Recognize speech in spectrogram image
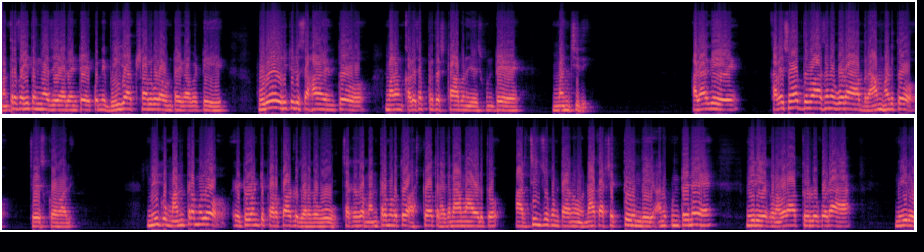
మంత్రసహితంగా చేయాలంటే కొన్ని బీజాక్షరాలు కూడా ఉంటాయి కాబట్టి పురోహితుడి సహాయంతో మనం కలశ ప్రతిష్టాపన చేసుకుంటే మంచిది. అలాగే కలశోద్వాసన కూడా బ్రాహ్మడితో చేసుకోవాలి. మీకు మంత్రములో ఎటువంటి పొరపాట్లు జరగవు. చక్కగా మంత్రములతో అష్టోత్తర హతనామావళితో అర్చించుకుంటాను. నాకు ఆ శక్తి ఉంది అనుకుంటేనే మీరు ఈ యొక్క నవరాత్రులు కూడా మీరు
